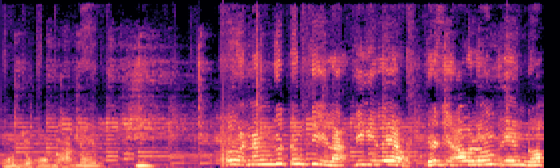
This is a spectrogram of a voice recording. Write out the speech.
โอ้ยอย่าหอมหลานแม่เนาะนเออนั่งอยู่ตั้งสี่ละดีแล้วเดี๋ยวจะเอาลงเองดอก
